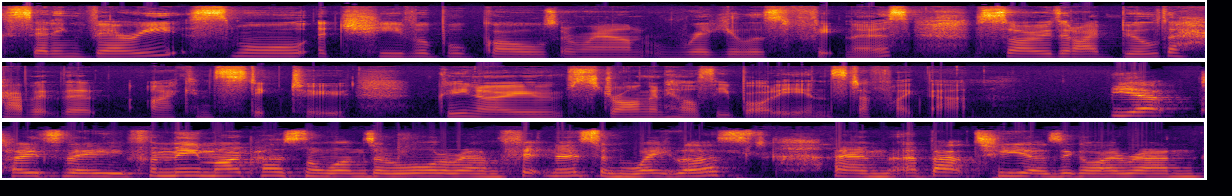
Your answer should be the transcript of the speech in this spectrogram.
setting very small, achievable goals around regular fitness so that I build a habit that I can stick to. You know, strong and healthy body and stuff like that. Yeah, totally. For me, my personal ones are all around fitness and weight loss. Um, about two years ago, I ran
